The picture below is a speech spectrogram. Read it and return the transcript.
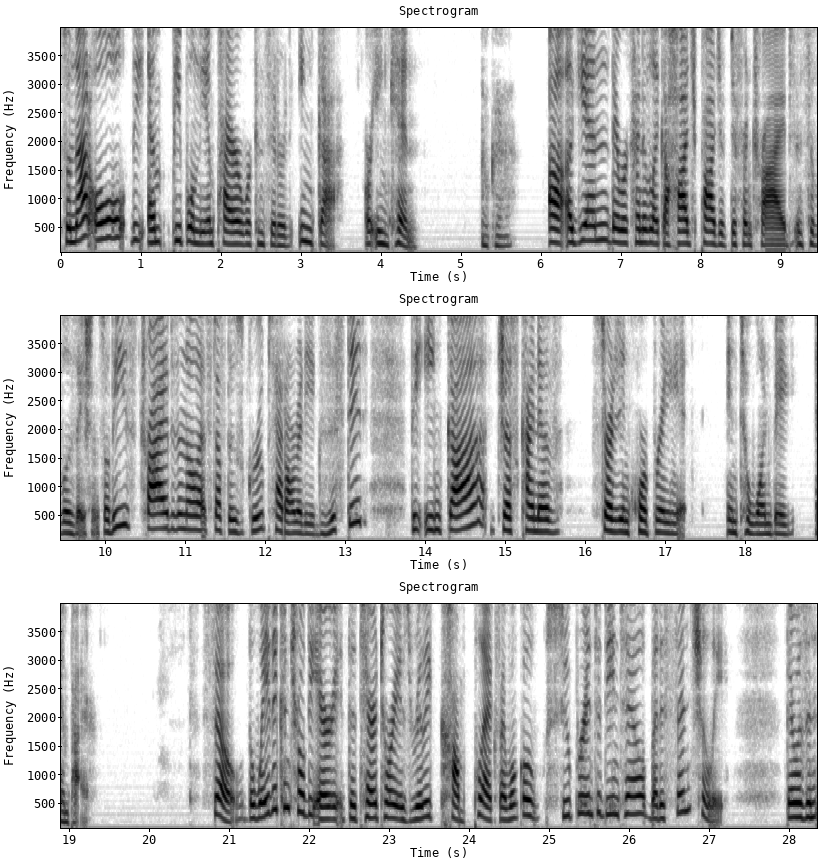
So not all the em- people in the empire were considered Inca or Incan. Okay. Uh, again, they were kind of like a hodgepodge of different tribes and civilizations. So these tribes and all that stuff, those groups had already existed. The Inca just kind of started incorporating it into one big empire. So the way they controlled the area, the territory is really complex. I won't go super into detail, but essentially, there was an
